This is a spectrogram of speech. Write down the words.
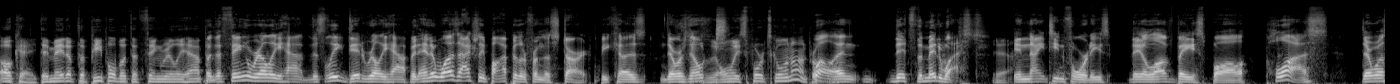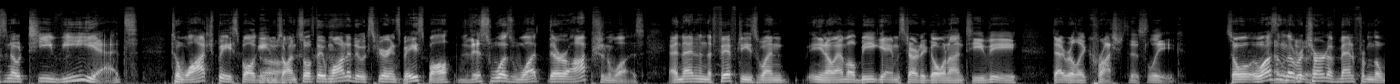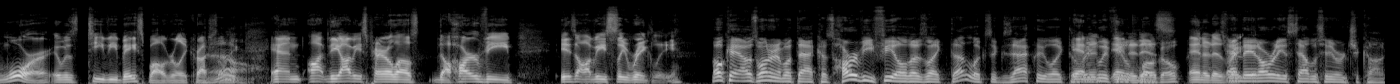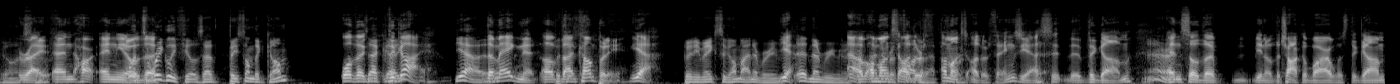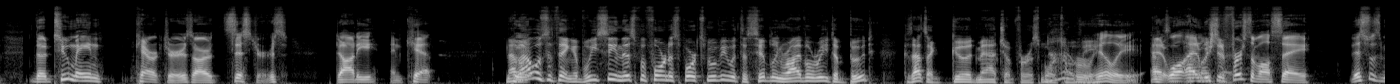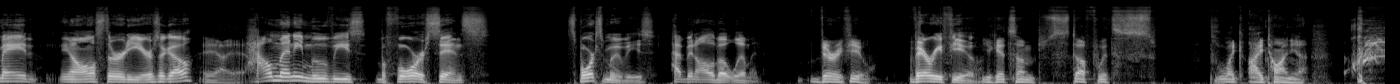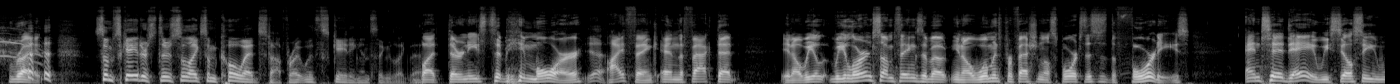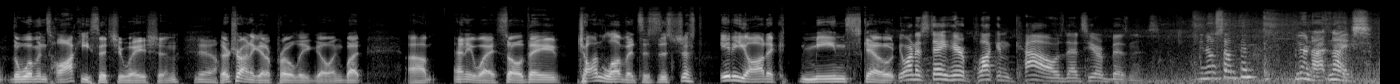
Okay, they made up the people, but the thing really happened. but the thing really happened. This league did really happen, and it was actually popular from the start because there was no the only sports going on. well, and it's the Midwest. Yeah. In 1940s, they love baseball. Plus, there was no TV yet to watch baseball games Oh. on. So if they wanted to experience baseball, this was what their option was. And then in the 50s, when you know MLB games started going on TV, that really crushed this league. So it wasn't the That'll it. return of men from the war; it was TV baseball really crushed the Oh. league. And uh, the obvious parallels: the Harvey is obviously Wrigley. okay, I was wondering about that because Harvey Field, I was like, that looks exactly like the And Wrigley and Field it is. logo, And it is And they had already established they were in Chicago, and Right, stuff. and Har- and you know What's the Wrigley Field? Is that based on the gum? well the that the guy- guy Yeah, the uh, magnet of that company yeah But he makes the gum. I never even. Yeah, never even. Uh, I never amongst other amongst other things. Yes, it- the, the gum, right. and so the you know the chocolate bar was the gum. The two main characters are sisters, Dottie and Kit. Now Who- that was the thing. Have we seen this before in a sports movie with the sibling rivalry to boot? Because that's a good matchup for a sports Not movie. really. And, well, and we should that. first of all say this was made you know almost thirty years ago. Yeah, yeah. How many movies before or since sports movies have been all about women? Very few. Very few. You get some stuff with like I, Tonya. right. Some skaters. There's like some co-ed stuff, right, with skating and things like that. but there needs to be more. Yeah. I think, and the fact that you know we we learned some things about you know women's professional sports. This is the '40s, and today we still see the women's hockey situation. Yeah. they're trying to get a pro league going, but. Um, anyway, so they Jon Lovitz is this just idiotic, mean scout. You want to stay here plucking cows, that's your business. You know something? You're not nice.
